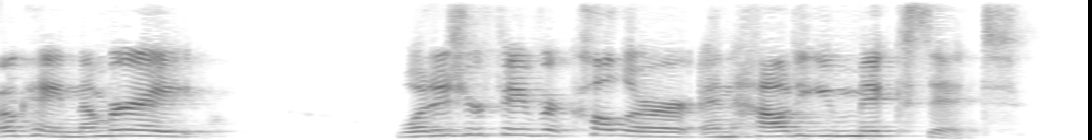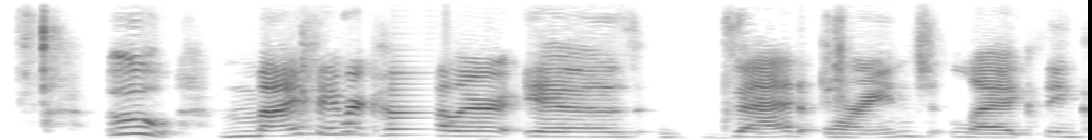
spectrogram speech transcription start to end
so okay number eight what is your favorite color and how do you mix it Ooh, my favorite color is dead orange, like think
